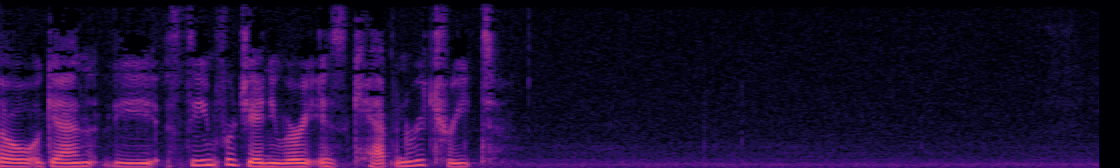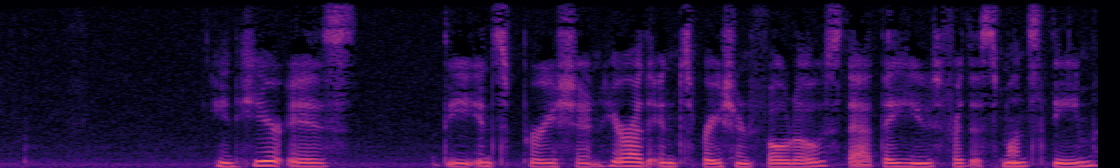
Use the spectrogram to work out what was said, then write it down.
So again, the theme for January is Cabin Retreat. And here is the inspiration. Here are the inspiration photos that they use for this month's theme.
